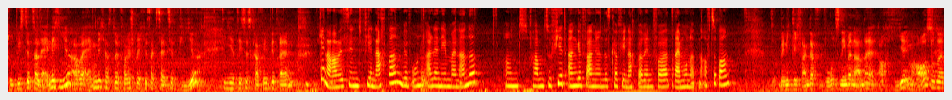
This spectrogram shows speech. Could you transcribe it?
du bist jetzt alleine hier, aber eigentlich hast du im Vorgespräch gesagt, seid ihr vier, die hier dieses Café betreiben? Genau, wir sind vier Nachbarn, wir wohnen alle nebeneinander und haben zu viert angefangen, das Café Nachbarin vor drei Monaten aufzubauen. Wenn ich gleich fragen darf, wohnt es nebeneinander auch hier im Haus oder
